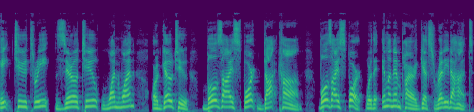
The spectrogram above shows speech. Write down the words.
823 0211 or go to bullseyesport.com. Bullseye Sport, where the Inland Empire gets ready to hunt.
